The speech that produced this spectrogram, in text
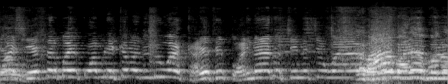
ઓય ખેતરમાં કોમ નહીં કરવા દીધું હોય ઘરેથી તોડી ના તો ચીને ચે હોય હા, મને મને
